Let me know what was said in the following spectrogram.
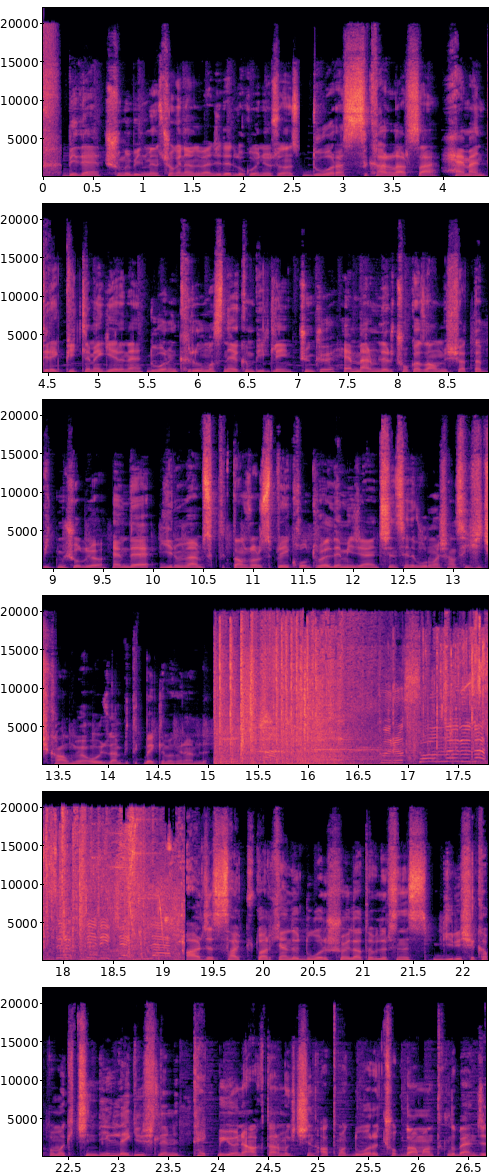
bir de şunu bilmeniz çok önemli bence Deadlock oynuyorsanız. Duvara sıkarlarsa hemen direkt piklemek yerine duvarın kırılmasına yakın pikleyin. Çünkü hem mermileri çok azalmış hatta bitmiş oluyor. Hem de 20 mermi sıktıktan sonra spreyi kontrol edemeyeceğin için seni vurma şansı hiç kalmıyor. O yüzden bir tık beklemek önemli. Pırıl sonlarına sürüklenecekler. Ayrıca site tutarken de duvarı şöyle atabilirsiniz. Girişi kapamak için değil de girişlerini tek bir yöne aktarmak için atmak duvarı çok daha mantıklı bence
